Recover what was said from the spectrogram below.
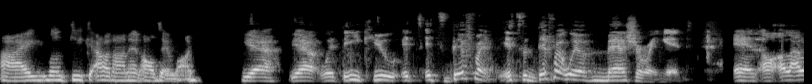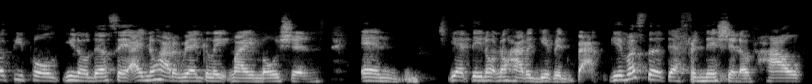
I will geek out on it all day long. Yeah, yeah. With EQ, it's it's different. It's a different way of measuring it. And a, a lot of people, you know, they'll say, "I know how to regulate my emotions," and yet they don't know how to give it back. Give us the definition of how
